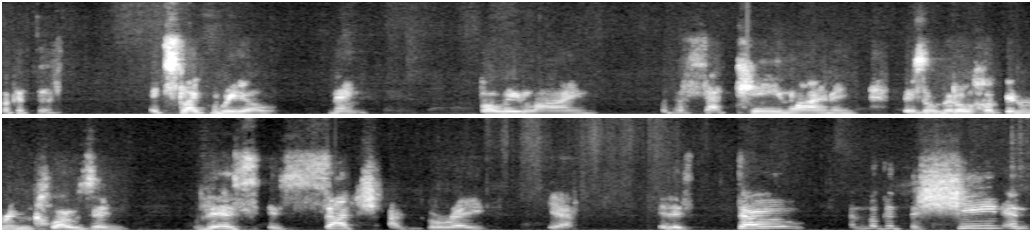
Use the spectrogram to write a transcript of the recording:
Look at this. It's like real mink, fully lined with a sateen lining. There's a little hook and ring closing. This is such a great gift. It is so, and look at the sheen, and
